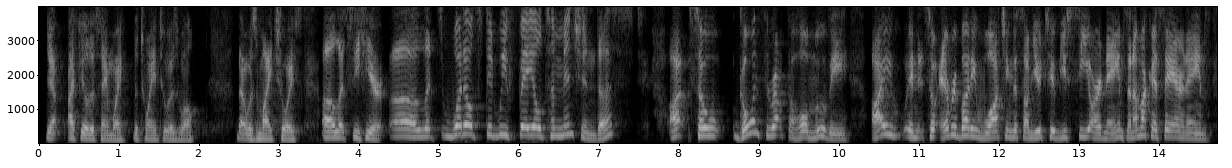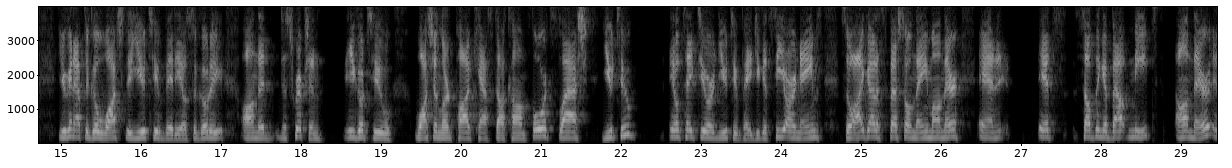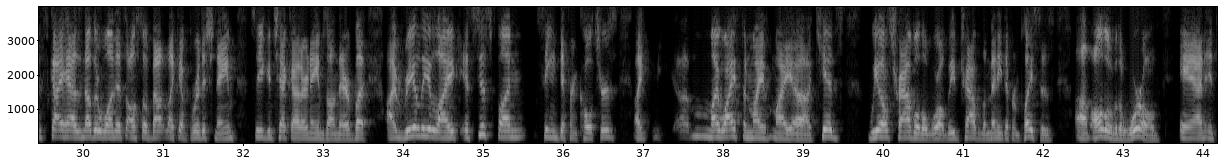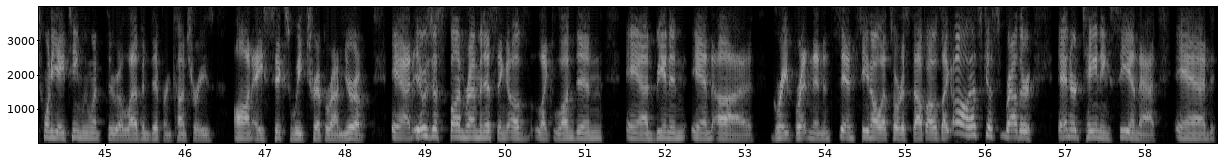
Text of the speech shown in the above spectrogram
Yep, I feel the same way. The 22 as well. That was my choice. Uh, let's see here. Uh, let's. What else did we fail to mention, Dust? Uh, so going throughout the whole movie, I and so everybody watching this on YouTube, you see our names, and I'm not going to say our names. You're going to have to go watch the YouTube video. So go to on the description. You go to watchandlearnpodcast.com forward slash YouTube. It'll take you to our YouTube page. You can see our names. So I got a special name on there, and it's something about meat on there and sky has another one that's also about like a british name so you can check out our names on there but i really like it's just fun seeing different cultures like uh, my wife and my my uh, kids, we all travel the world. We've traveled to many different places um, all over the world. And in 2018, we went through 11 different countries on a six week trip around Europe, and it was just fun reminiscing of like London and being in in uh, Great Britain and, and seeing all that sort of stuff. I was like, oh, that's just rather entertaining seeing that and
